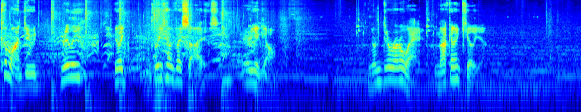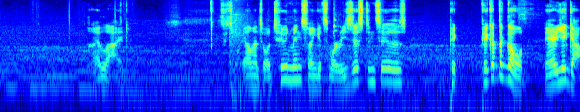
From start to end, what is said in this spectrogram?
Come on, dude. Really? You're like three times my size. There you go. Don't need to run away. I'm not gonna kill you. I lied. Let's get some elemental attunement so I can get some more resistances. Pick pick up the gold. There you go.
